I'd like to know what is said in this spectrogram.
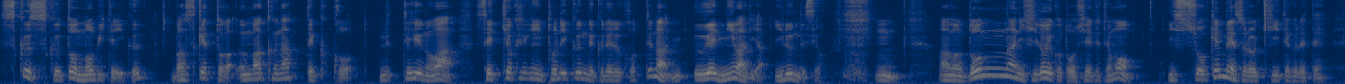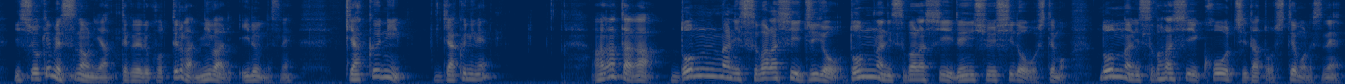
すくすくと伸びていく、バスケットが上手くなっていく子っていうのは、積極的に取り組んでくれる子っていうのは、上2割はいるんですよ。うん。あの、どんなにひどいことを教えてても、一生懸命それを聞いてくれて、一生懸命素直にやってくれる子っていうのが2割いるんですね。逆に、逆にね、あなたがどんなに素晴らしい授業、どんなに素晴らしい練習指導をしても、どんなに素晴らしいコーチだとしてもですね、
